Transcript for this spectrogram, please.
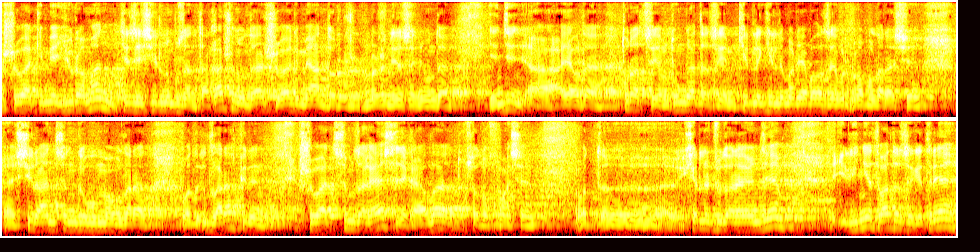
шуа кеме юраман тезе сильно бузан таргашын унда шуа кеме андорожыр мыжын десен унда енден аялда турациям тунгадазем кирле кирле мария балазем выртма булдарашы ширан чынгы булма булдарат. Вот ыдларах пирен шуа чымзага яшедек аялда тукса тухмашы вот херле жуда районде иргине твада загетре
